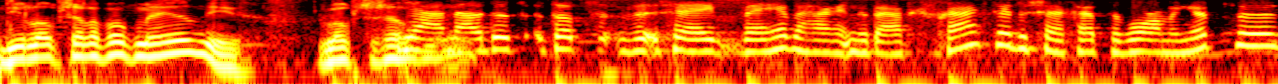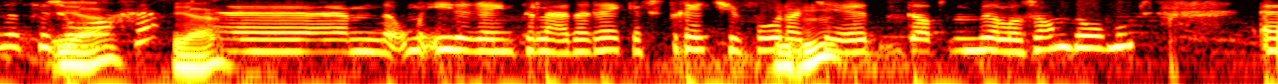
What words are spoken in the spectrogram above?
die loopt zelf ook mee of niet? Loopt ze zelf Ja, nou, dat, dat, we, zij, wij hebben haar inderdaad gevraagd. Hè, dus zij gaat de warming-up eh, verzorgen. Ja, Ehm, om iedereen te laten rekken, stretchen voordat Mhm. je dat mulle zand door moet. Eh,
